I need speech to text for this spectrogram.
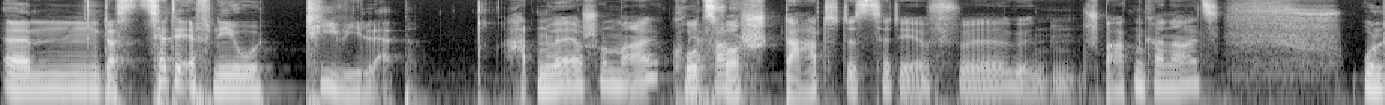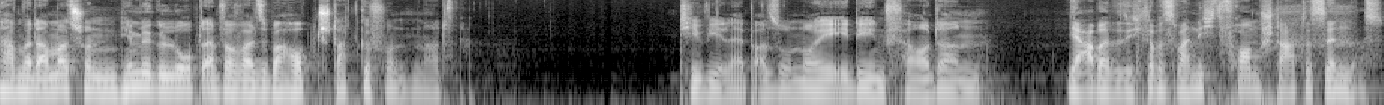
Ähm, das ZDF Neo TV Lab. Hatten wir ja schon mal, kurz Mehrfach. vor Start des ZDF-Spartenkanals. und haben wir damals schon in den Himmel gelobt, einfach weil es überhaupt stattgefunden hat. TV Lab, also neue Ideen fördern. Ja, aber ich glaube, es war nicht vorm Start des Senders.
